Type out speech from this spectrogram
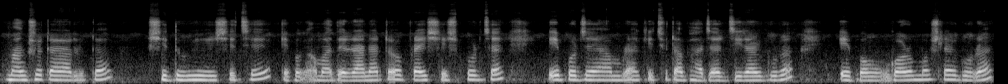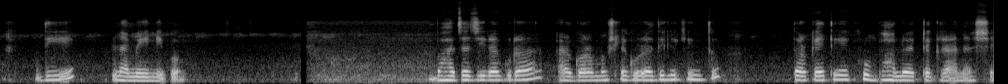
মাংসটা, আলুটা সিদ্ধ হয়ে এসেছে এবং আমাদের রান্নাটাও প্রায় শেষ পর্যায়ে। এ পর্যায়ে আমরা কিছুটা ভাজার জিরার গুঁড়া এবং গরম মশলার গুঁড়া দিয়ে নামিয়ে নিব। ভাজা জিরা গুঁড়া আর গরম মশলা গুঁড়া দিলে কিন্তু তরকারি থেকে খুব ভালো একটা গ্রান আসে।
